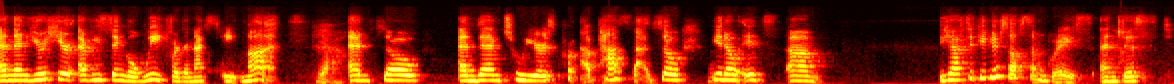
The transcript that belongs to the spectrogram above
and then you're here every single week for the next eight months yeah and so and then two years uh, past that. So, you know, it's, um, you have to give yourself some grace and just,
